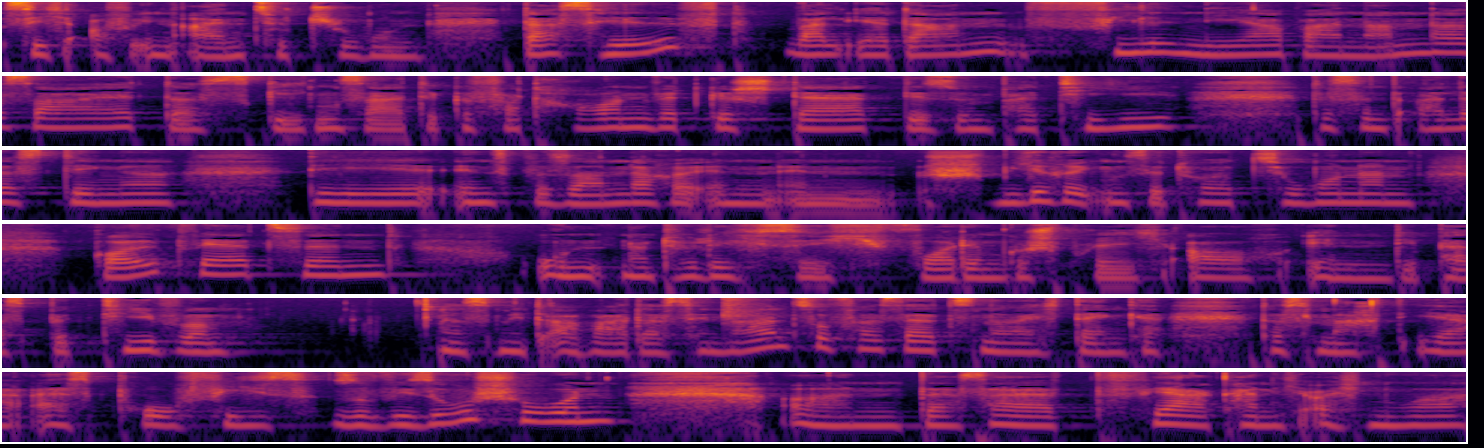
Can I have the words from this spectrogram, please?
sich auf ihn einzutun. Das hilft, weil ihr dann viel näher beieinander seid. Das gegenseitige Vertrauen wird gestärkt, die Sympathie. Das sind alles Dinge, die insbesondere in, in schwierigen Situationen Gold wert sind und natürlich sich vor dem Gespräch auch in die Perspektive des Mitarbeiters hineinzuversetzen. Aber ich denke, das macht ihr als Profis sowieso schon. Und deshalb, ja, kann ich euch nur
